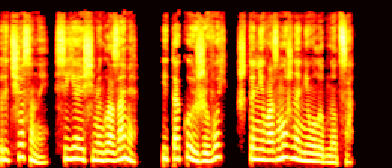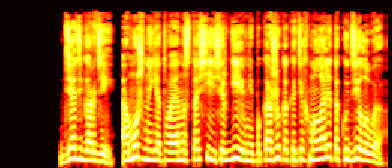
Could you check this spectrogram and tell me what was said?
причесанный, сияющими глазами и такой живой, что невозможно не улыбнуться. «Дядя Гордей, а можно я твоей Анастасии Сергеевне покажу, как этих малолеток уделываю?»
